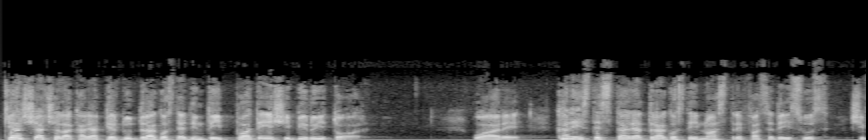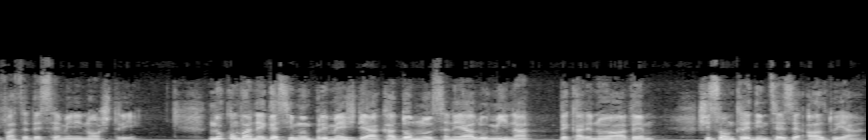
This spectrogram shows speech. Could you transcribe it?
chiar și acela care a pierdut dragostea din tâi, poate ieși biruitor. Oare, care este starea dragostei noastre față de Isus și față de semenii noștri? Nu cumva ne găsim în primejdea ca Domnul să ne ia lumina pe care noi o avem și să o încredințeze altuia?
